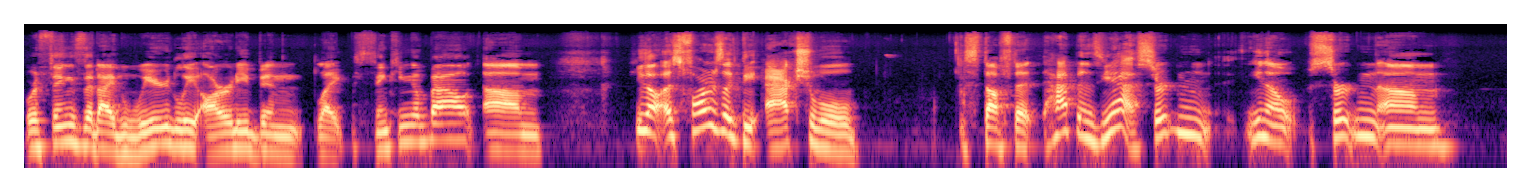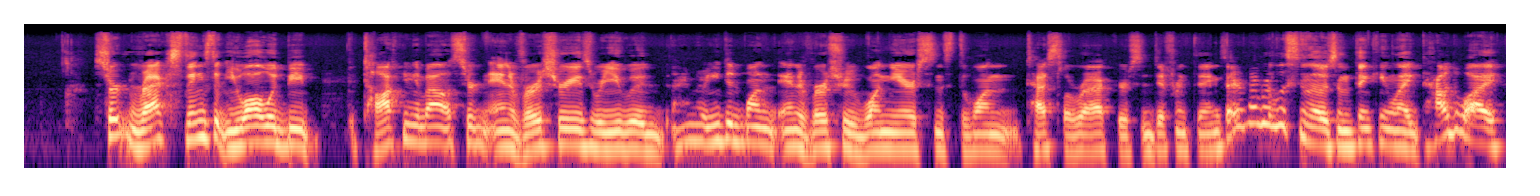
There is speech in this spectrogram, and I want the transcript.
were things that I'd weirdly already been like thinking about. Um, you know, as far as like the actual stuff that happens, yeah, certain, you know, certain, um, certain wrecks, things that you all would be talking about, certain anniversaries where you would, I remember you did one anniversary one year since the one Tesla wreck or some different things. I remember listening to those and thinking like, how do I,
